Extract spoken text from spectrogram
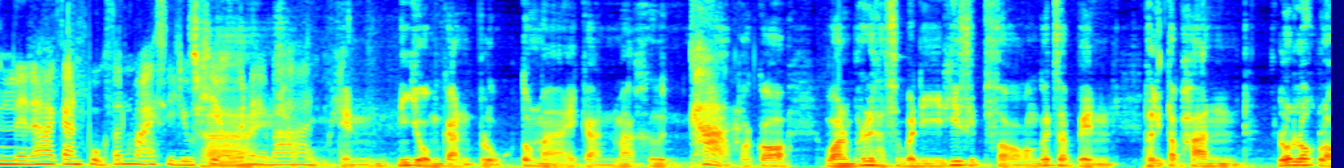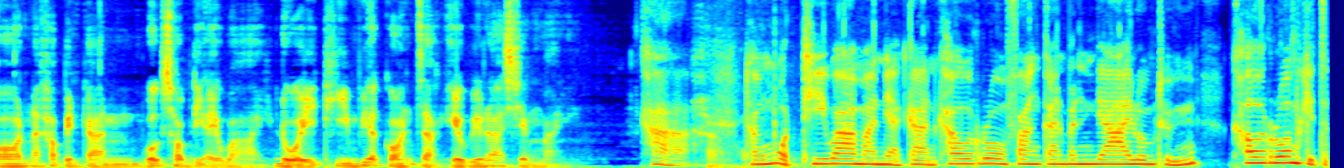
นด์เลยนะคะ การปลูกต้นไม้สีเขียวๆไว้ในบ้านใช่ครับผมเห็นนิยมการปลูกต้นไม้กันมากขึ้นนะคะครับแล้วก็วันพฤหัสบดีที่ 12 ก็จะเป็นผลิตภัณฑ์ลดโลกร้อนนะครับเป็นการเวิร์กช็อป DIY โดยทีมวิทยากรจากเอลวิราเชียงใหม่ ค่ะครับผมทั้งหมดที่ว่ามาเนี่ยการเข้าร่วมฟังการบรรยายรวมถึงเข้าร่วมกิจ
